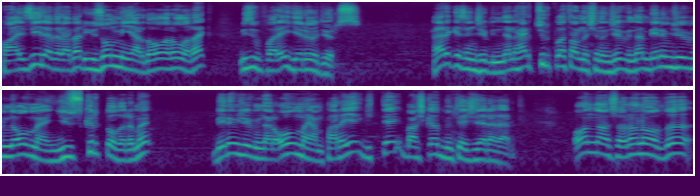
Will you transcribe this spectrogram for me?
Faiziyle beraber 110 milyar dolar olarak biz bu parayı geri ödüyoruz. Herkesin cebinden, her Türk vatandaşının cebinden benim cebimde olmayan 140 dolarımı benim cebimden olmayan parayı gitti başka mültecilere verdi. Ondan sonra ne oldu?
